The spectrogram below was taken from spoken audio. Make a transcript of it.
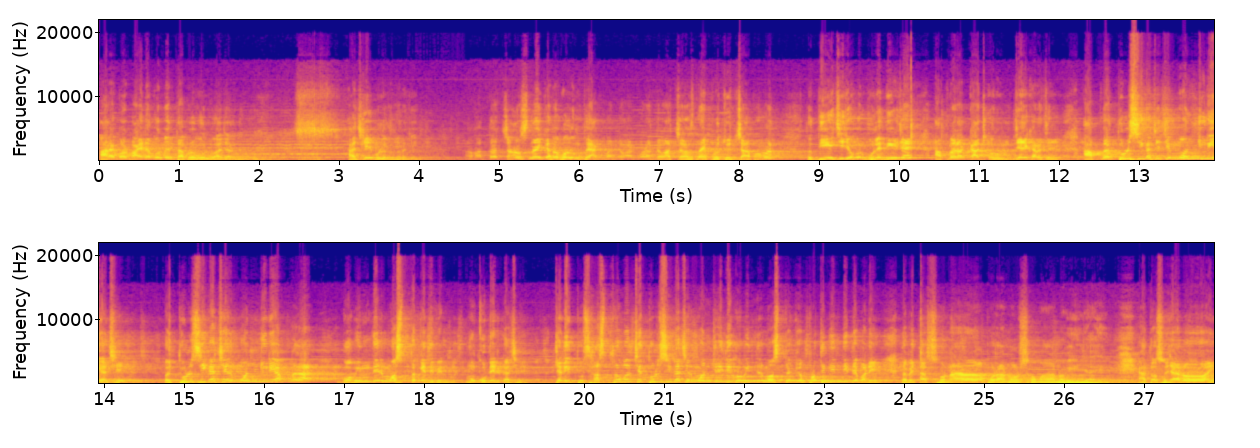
আরেকবার বায়না করবেন, তারপর বলব, আজ আর। আজকেই বলে দেবো নাকি? আমার তো আর চান্স নাই কেন বলুন তো? একবার দেওয়ার পর আর দেওয়ার চান্স নাই, প্রচুর চাপ আমার। তো দিয়েছি যখন, বলে দিয়ে যায় আপনারা কাজ করুন, যে এখানে আছেন। আপনার তুলসী গাছে যে মঞ্জুরি আছে, ওই তুলসী গাছের মঞ্জুরি আপনারা গোবিন্দের মস্তকে দেবেন, মুকুটের কাছে। যদি তু শাস্ত্র বলছে, তুলসী গাছের মঞ্জুরি দিয়ে গোবিন্দের মস্তকে প্রতিদিন দিতে পারে, তবে তা সোনা পরানো সমান হয়ে যায়। এত সোজা নয়।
